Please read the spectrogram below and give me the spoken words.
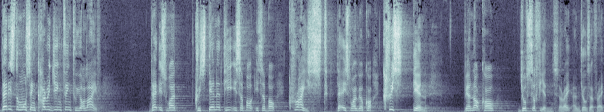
that is the most encouraging thing to your life. That is what Christianity is about. It's about Christ. That is why we are called Christian. We are not called Josephians, all right? I'm Joseph, right?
